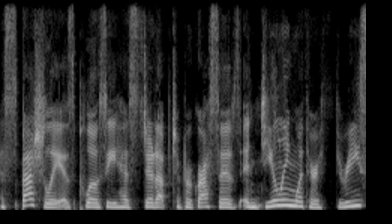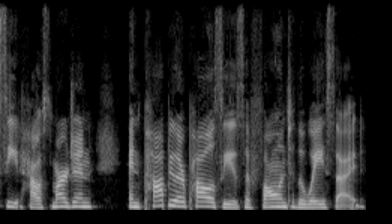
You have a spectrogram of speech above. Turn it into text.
especially as Pelosi has stood up to progressives in dealing with her three seat House margin and popular policies have fallen to the wayside.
